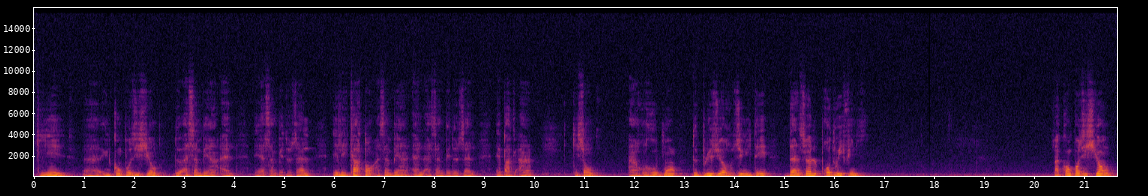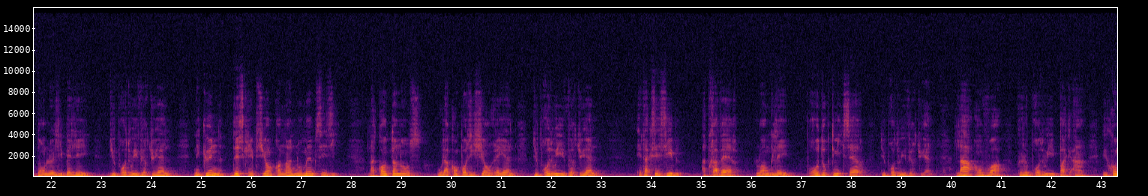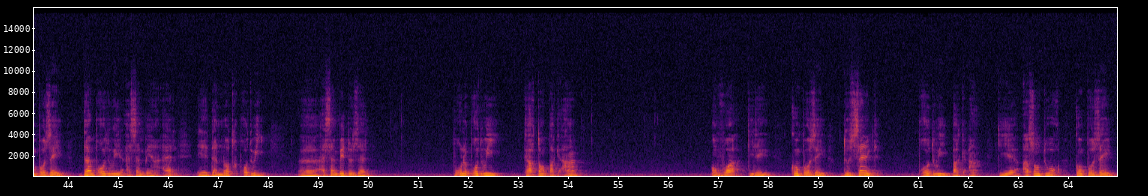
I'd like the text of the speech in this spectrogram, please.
qui est euh, une composition de SMB1L et SMB2L et les cartons SMB1L, SMB2L et PAC 1 qui sont un regroupement de plusieurs unités d'un seul produit fini. La composition dans le libellé du produit virtuel n'est qu'une description qu'on a nous-mêmes saisie. La contenance ou la composition réelle du produit virtuel est accessible à travers l'onglet Product Mixer du produit virtuel. Là, on voit que le produit PAC 1 est composé d'un produit SMB1L et d'un autre produit euh, SMB2L. Pour le produit carton PAC 1, on voit qu'il est composé de 5 produits PAC 1, qui est à son tour composé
